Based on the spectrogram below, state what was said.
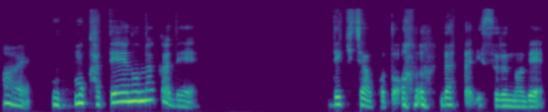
はい、もう家庭の中でできちゃうこと だったりするので、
